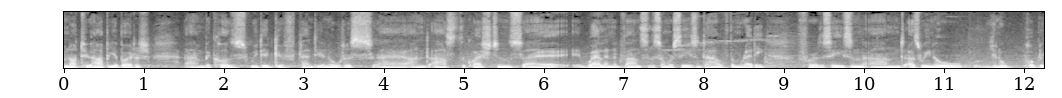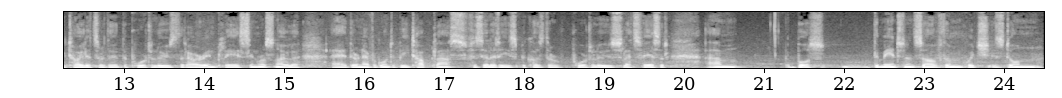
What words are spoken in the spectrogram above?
I'm not too happy about it um, because we did give plenty of notice uh, and asked the questions uh, well in advance of the summer season to have them ready for the season. And as we know, you know, public toilets or the, the portaloos that are in place in Rossnowlagh, uh, they're never going to be top class facilities because they're portaloos, let's face it. Um, but the maintenance of them, which is done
